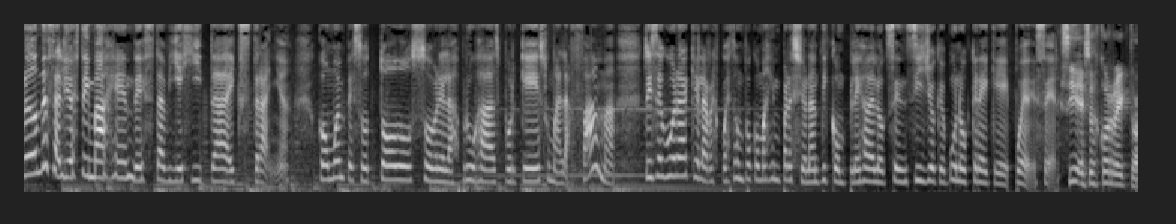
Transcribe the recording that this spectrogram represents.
pero ¿dónde salió esta imagen de esta viejita extraña? ¿Cómo empezó todo sobre las brujas? ¿Por qué su mala fama? Estoy segura que la respuesta es un poco más impresionante y compleja de lo sencillo que uno cree que puede ser. Sí, eso es correcto.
